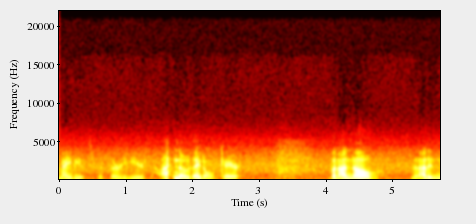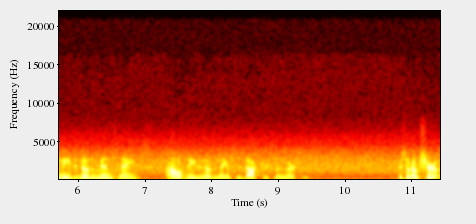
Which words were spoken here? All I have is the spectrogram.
maybe it's for 30 years. I know they don't care. But I know that I didn't need to know the men's names. I don't need to know the names of the doctors and the nurses. Here's what I'm sure of.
